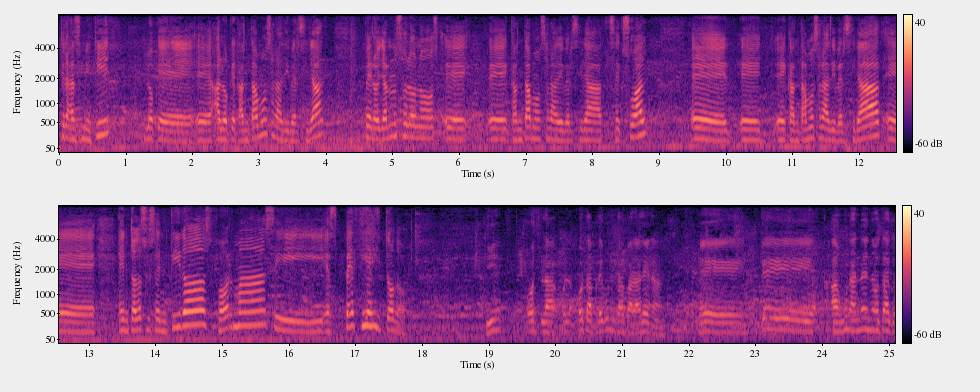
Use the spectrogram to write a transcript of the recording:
transmitir lo que, eh, a lo que cantamos, a la diversidad, pero ya no solo nos eh, eh, cantamos a la diversidad sexual, eh, eh, eh, cantamos a la diversidad eh, en todos sus sentidos, formas y especie y todo. Y otra, otra pregunta para Elena. Eh, ¿Qué alguna anécdota que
